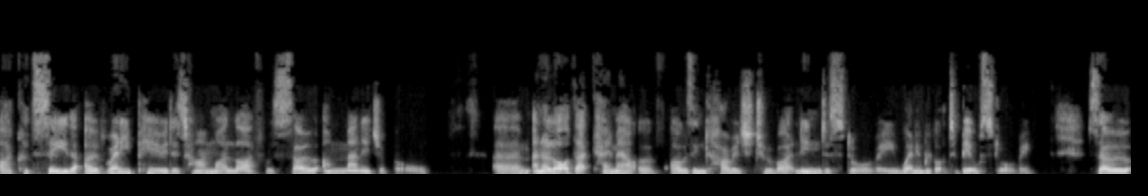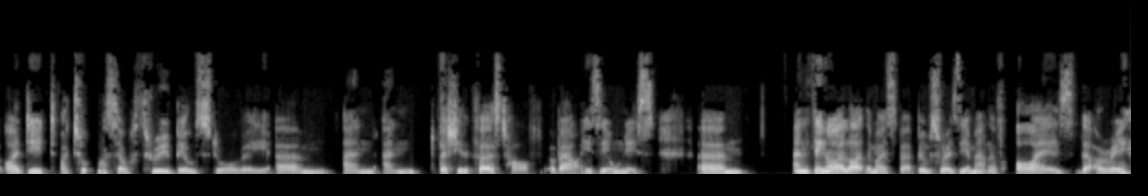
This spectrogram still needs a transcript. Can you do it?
I could see that over any period of time, my life was so unmanageable. Um, and a lot of that came out of, I was encouraged to write Linda's story when we got to Bill's story. So I did, I took myself through Bill's story, um, and, and especially the first half about his illness. Um, and the thing I like the most about Bill's story is the amount of eyes that are in,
